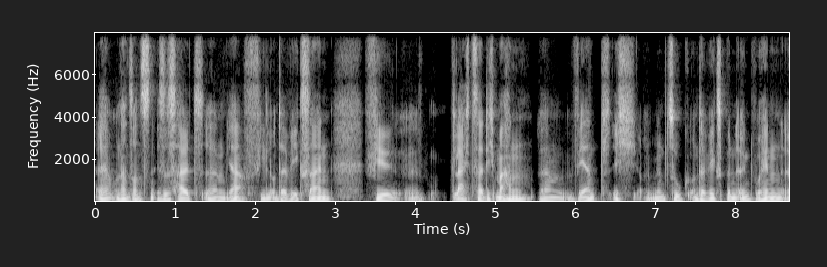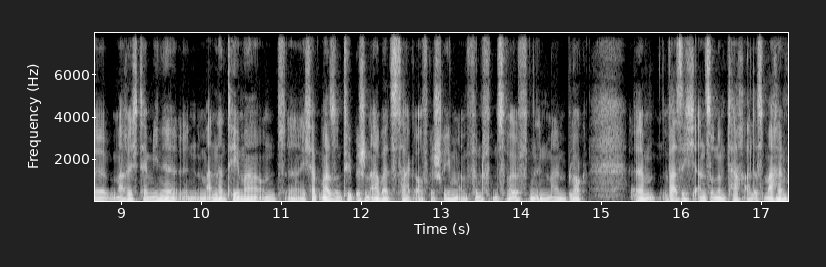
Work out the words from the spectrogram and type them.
Äh, und ansonsten ist es halt, ähm, ja, viel unterwegs sein, viel äh, gleichzeitig machen. Ähm, während ich dem Zug unterwegs bin, irgendwohin, äh, mache ich Termine in einem anderen Thema. Und ich habe mal so einen typischen Arbeitstag aufgeschrieben am 5.12. in meinem Blog, ähm, was ich an so einem Tag alles mache.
